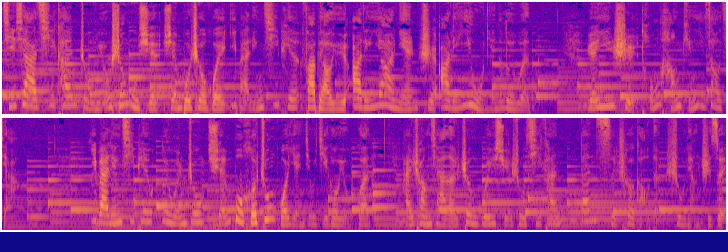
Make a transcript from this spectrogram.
旗下期刊《肿瘤生物学》宣布撤回一百零七篇发表于二零一二年至二零一五年的论文，原因是同行评议造假。一百零七篇论文中全部和中国研究机构有关，还创下了正规学术期刊单次撤稿的数量之最。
